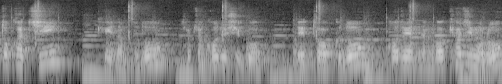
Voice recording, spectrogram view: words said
똑같이 K덤프도 설정 꺼주시고 네트워크도 꺼져 있는 거 켜짐으로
